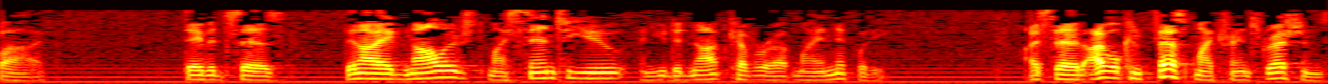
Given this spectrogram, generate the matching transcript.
5. David says, Then I acknowledged my sin to you, and you did not cover up my iniquity. I said, I will confess my transgressions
